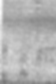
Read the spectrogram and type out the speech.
Because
